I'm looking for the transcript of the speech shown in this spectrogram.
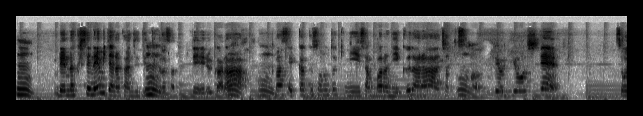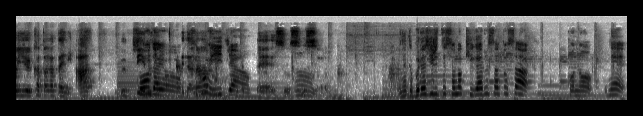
うん。連絡してねみたいな感じで言ってくださっているから。うん。まあ、せっかくその時にサンパウロに行くならちょっとその利用して、そういう方々に会うっていうのそうだよもありだなすごいいいじゃんそうそうそう、なんかブラジルってその気軽さとさ、このね、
